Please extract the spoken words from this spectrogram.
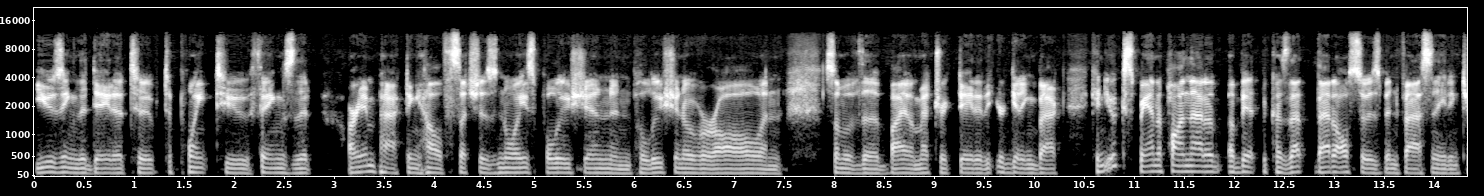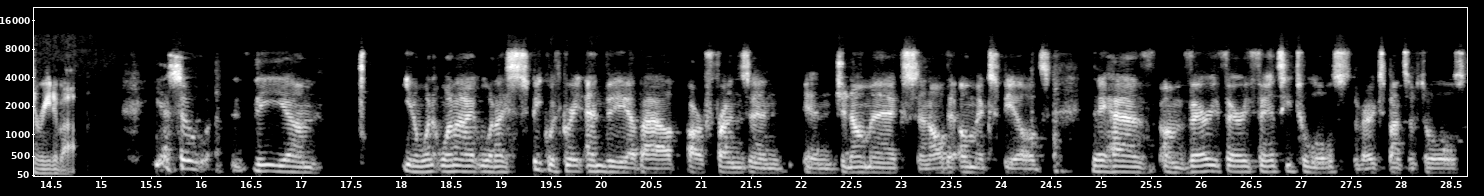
using the data to to point to things that are impacting health, such as noise pollution and pollution overall, and some of the biometric data that you're getting back. Can you expand upon that a, a bit because that that also has been fascinating to read about. Yeah. So the um, you know when when I when I speak with great envy about our friends in in genomics and all the omics fields, they have um, very very fancy tools, very expensive tools,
